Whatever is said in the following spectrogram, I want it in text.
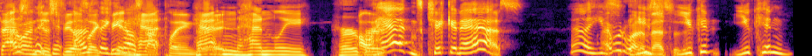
That one just thinking- I feels like Finau's Hat- not playing great. Hatton, Henley, oh, Herbert. oh, Hatton's kicking ass. Well, he's, I would wanna mess with you him. can you can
